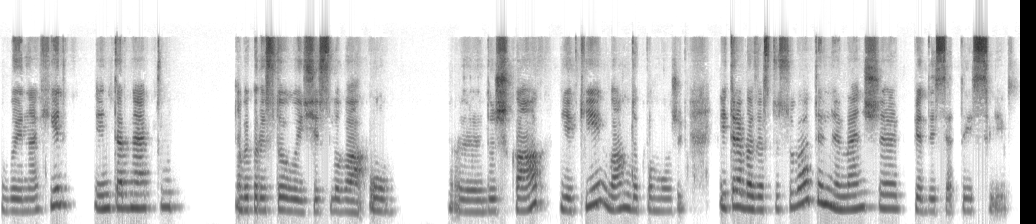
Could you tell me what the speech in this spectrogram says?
винахід інтернету, використовуючи слова у е, дужках, які вам допоможуть. І треба застосувати не менше 50 слів.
